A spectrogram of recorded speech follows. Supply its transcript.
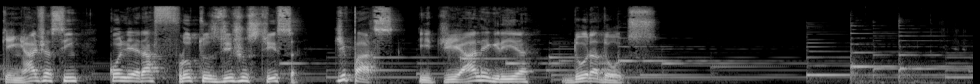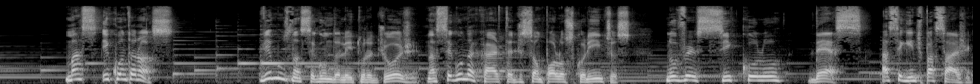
Quem age assim colherá frutos de justiça, de paz e de alegria duradouros. Mas e quanto a nós? Vimos na segunda leitura de hoje, na segunda carta de São Paulo aos Coríntios, no versículo 10, a seguinte passagem:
